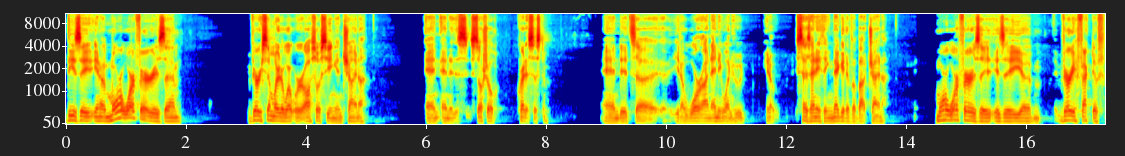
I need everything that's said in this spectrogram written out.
These, uh, you know, moral warfare is um, very similar to what we're also seeing in China, and and its social credit system, and it's a uh, you know war on anyone who you know says anything negative about China. Moral warfare is a is a um, very effective,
